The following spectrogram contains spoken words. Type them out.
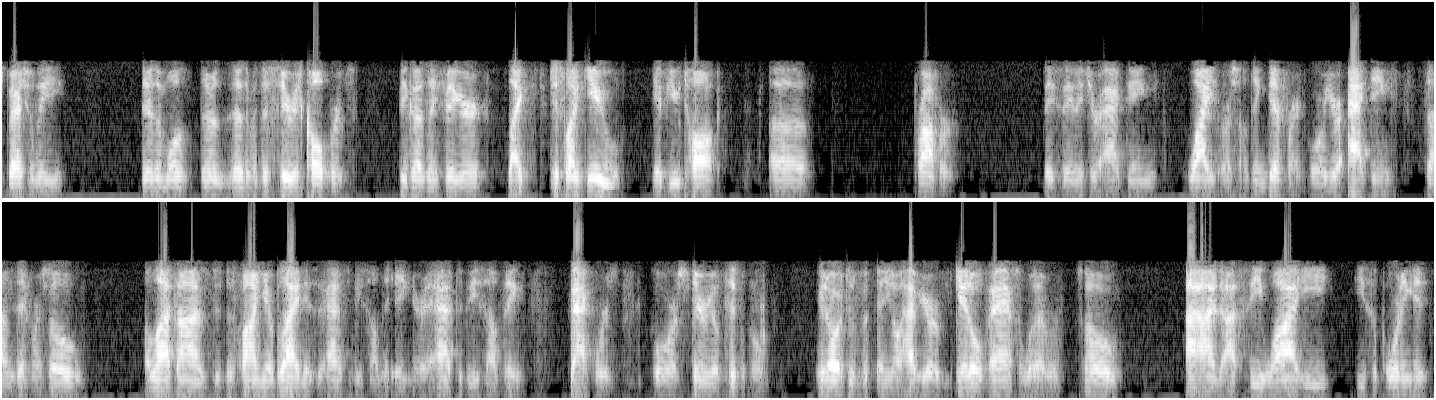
especially, they're the most they're, they're the, the serious culprits because they figure like just like you, if you talk uh proper, they say that you're acting white or something different, or you're acting something different. So a lot of times to define your blackness, it has to be something ignorant. It has to be something backwards or stereotypical in order to you know have your ghetto pass or whatever. So I I, I see why he he's supporting it,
